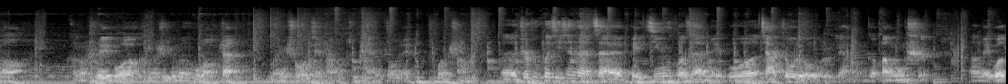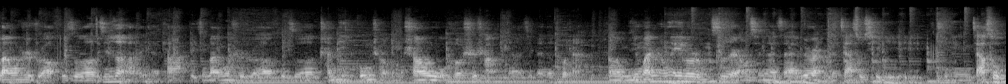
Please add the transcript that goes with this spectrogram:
到。可能是微博，可能是一个门户网站，关于售后现场的图片的周围或者上面。呃，知图科技现在在北京和在美国加州有两个办公室。美国的办公室主要负责核心算法的研发，北京办公室主要负责产品工程、商务和市场的这边的拓展。呃，我们已经完成了 A 轮融资，然后现在在微软的加速器里进行加速，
